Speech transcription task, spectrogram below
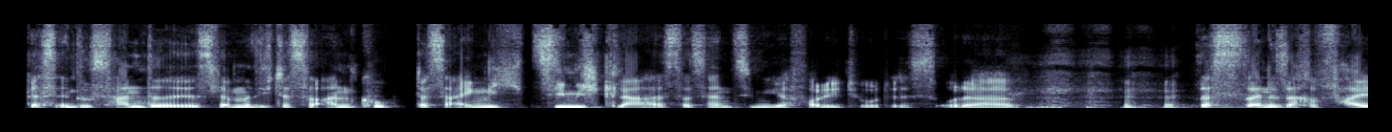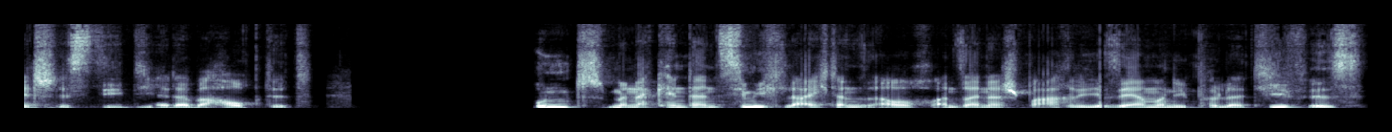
Das Interessante ist, wenn man sich das so anguckt, dass eigentlich ziemlich klar ist, dass er ein ziemlicher Vollidiot ist oder dass seine Sache falsch ist, die, die er da behauptet. Und man erkennt dann ziemlich leicht dann auch an seiner Sprache, die sehr manipulativ ist,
